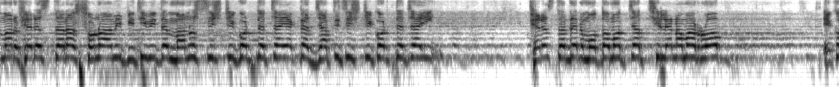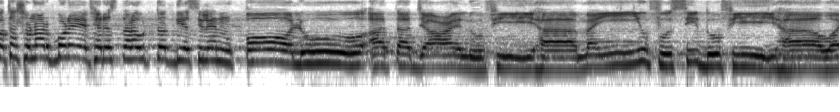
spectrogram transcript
আমার ফেরেস্তারা শোনো, আমি পৃথিবীতে মানুষ সৃষ্টি করতে চাই, একটা জাতি সৃষ্টি করতে চাই। ফেরেস্তাদের মতামত চাচ্ছিলেন আমার রব। একথা শোনার পরে ফেরেস্তারা উত্তর দিয়েছিলেন, কলু আতাজালু ফিহা ইউফসিদু ফিহা ওয়া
